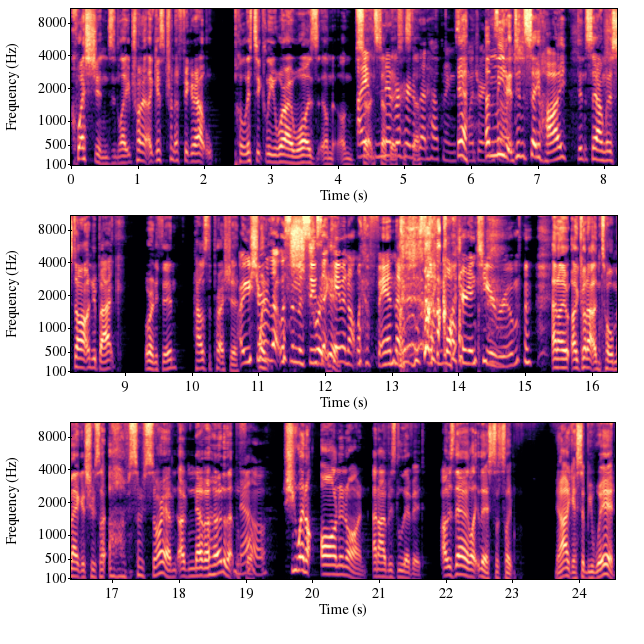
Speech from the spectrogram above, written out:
questions and like trying to, I guess, trying to figure out politically where I was on, on certain I've subjects never and heard of stuff. that happening to Yeah, someone during a immediate. massage. Didn't say hi. Didn't say I'm going to start on your back or anything. How's the pressure? Are you sure Went that was the masseuse that in. came in, not like a fan that was just like wandered into your room? And I, I got out and told Meg, and she was like, "Oh, I'm so sorry. I've, I've never heard of that before." no. She went on and on, and I was livid. I was there like this. It's like, yeah, I guess it'd be weird.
